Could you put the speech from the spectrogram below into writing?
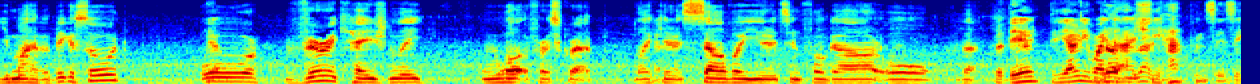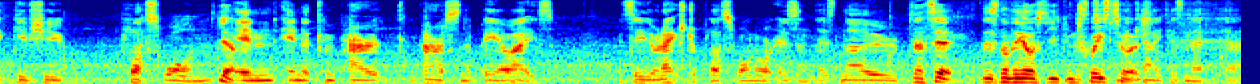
you might have a bigger sword, Yep. or very occasionally wallet for a scrap, like Yep. you know salvo units in Fogar or that. But the, the only way that that. actually happens is it gives you plus one Yeah. in, in a compar- comparison of POAs. It's either an extra plus one or it isn't. There's no That's it. There's nothing else you can tweak to it. mechanic, isn't it? Yeah.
